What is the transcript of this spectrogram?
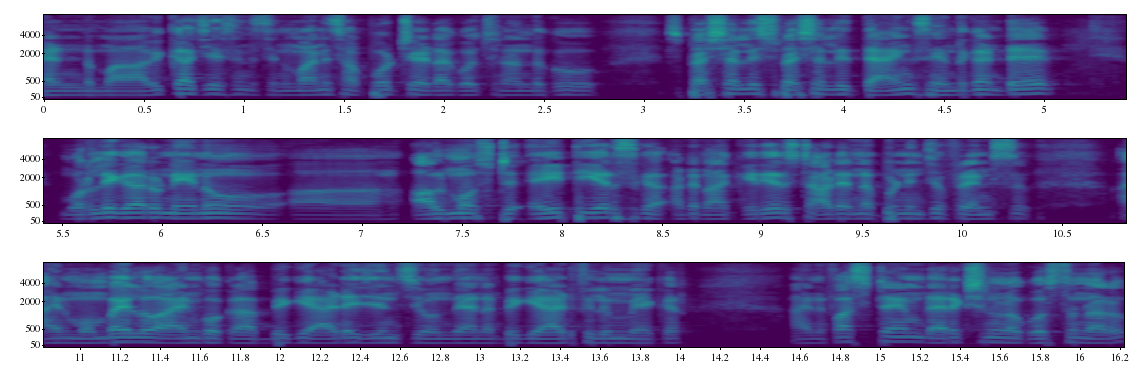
అండ్ మా అవికా చేసిన సినిమాని సపోర్ట్ చేయడానికి వచ్చినందుకు స్పెషల్లీ స్పెషల్లీ థ్యాంక్స్ ఎందుకంటే మురళి గారు నేను ఆల్మోస్ట్ ఎయిట్ ఇయర్స్గా అంటే నా కెరియర్ స్టార్ట్ అయినప్పటి నుంచి ఫ్రెండ్స్ ఆయన ముంబైలో ఆయనకు ఒక బిగ్ యాడ్ ఏజెన్సీ ఉంది. ఆయన బిగ్ యాడ్ ఫిల్మ్ మేకర్ ఆయన ఫస్ట్ టైం డైరెక్షన్లోకి వస్తున్నారు.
